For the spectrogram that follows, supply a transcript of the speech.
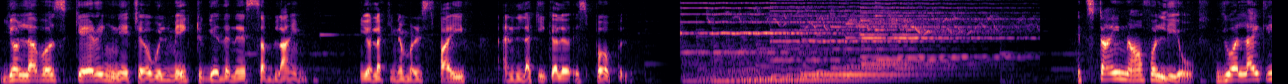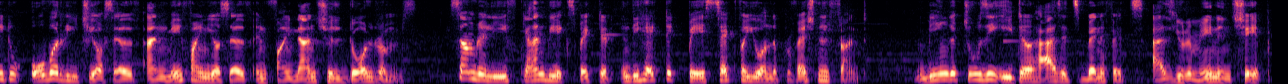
your lover's caring nature will make togetherness sublime. Your lucky number is 5 and lucky color is purple. It's time now for Leo. You are likely to overreach yourself and may find yourself in financial doldrums. Some relief can be expected in the hectic pace set for you on the professional front. Being a choosy eater has its benefits as you remain in shape.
